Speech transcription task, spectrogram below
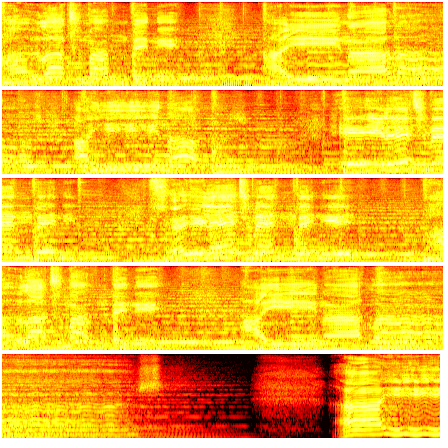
Ağlatman beni. Aynalar, aynalar Eyletmen beni, söyletmen beni Ağlatman beni Aynalar. Aynalar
